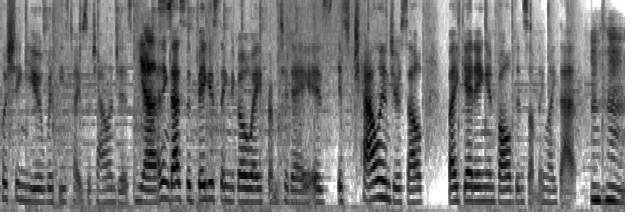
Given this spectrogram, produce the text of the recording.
pushing you with these types of challenges yes i think that's the biggest thing to go away from today is is challenge yourself by getting involved in something like that. Mm-hmm,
